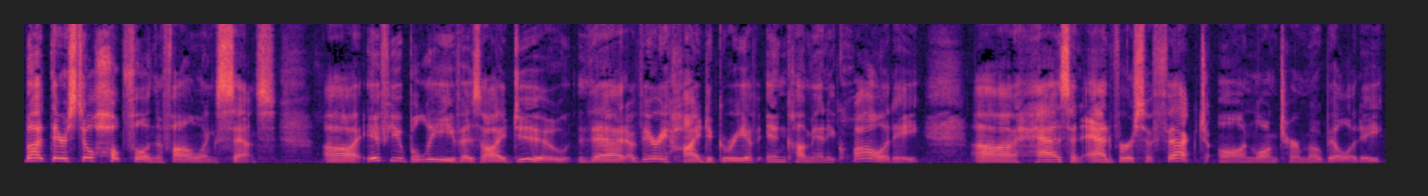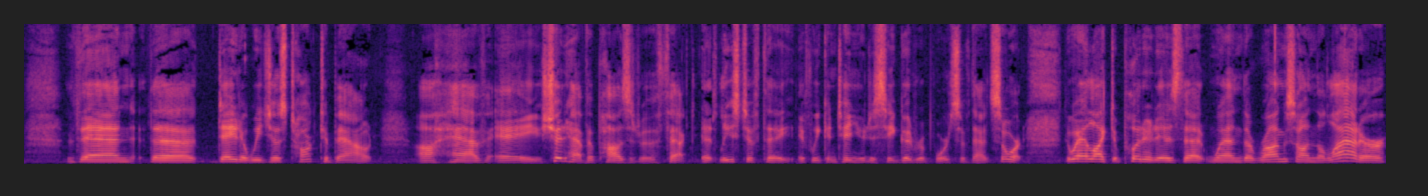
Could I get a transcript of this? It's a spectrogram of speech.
but they're still hopeful in the following sense. Uh, if you believe, as I do, that a very high degree of income inequality uh, has an adverse effect on long term mobility, then the data we just talked about uh, have a should have a positive effect, at least if they if we continue to see good reports of that sort. The way I like to put it is that when the rungs on the ladder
